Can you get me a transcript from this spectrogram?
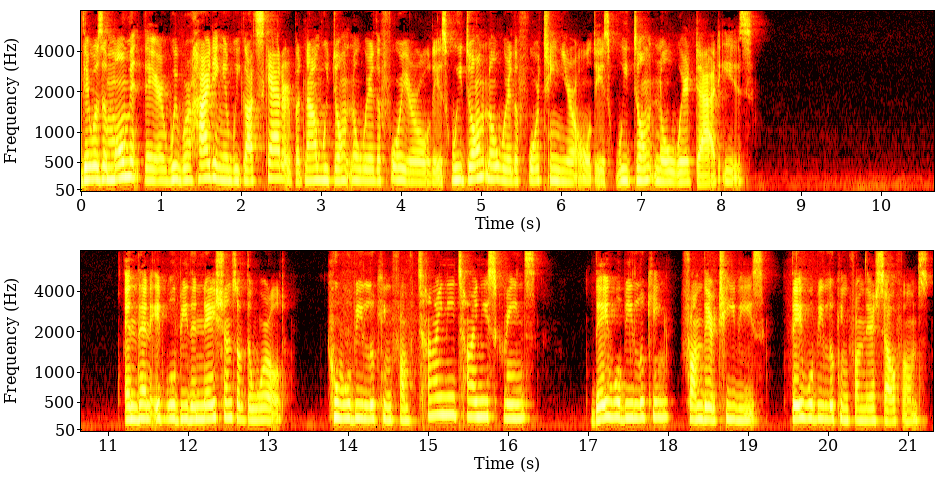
There was a moment there we were hiding and we got scattered, but now we don't know where the four year old is. We don't know where the 14 year old is. We don't know where dad is. And then it will be the nations of the world who will be looking from tiny, tiny screens. They will be looking from their TVs. They will be looking from their cell phones.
